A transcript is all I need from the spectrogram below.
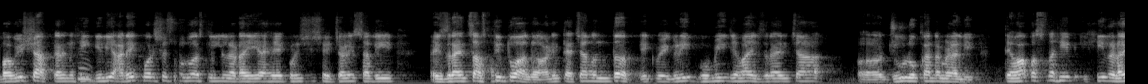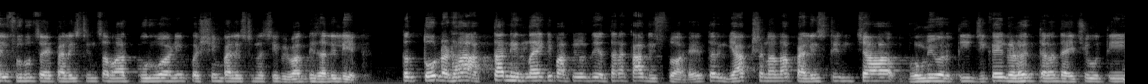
भविष्यात कारण ही. गेली अनेक वर्ष सुरू असलेली लढाई आहे. एकोणीसशे शेहेचाळीस साली इस्रायलचं अस्तित्व आलं आणि त्याच्यानंतर एक वेगळी भूमी जेव्हा इस्रायलच्या ज्यू लोकांना मिळाली तेव्हापासून ही ही लढाई सुरूच आहे. पॅलेस्टीनचा भाग पूर्व आणि पश्चिम पॅलेस्टीन अशी विभागणी झालेली आहे. तर तो लढा आत्ता निर्णायकी पातळीवरती येताना का दिसतो आहे तर या क्षणाला पॅलेस्टिनच्या भूमीवरती जी काही लढत त्याला द्यायची होती.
